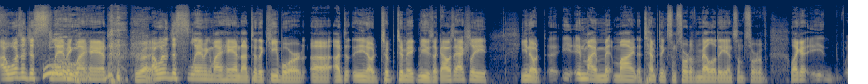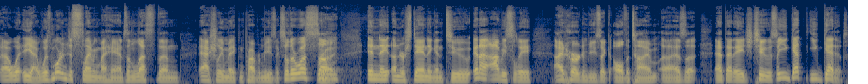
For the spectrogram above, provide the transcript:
I wasn't just slamming my hand. Right. I wasn't just slamming my hand onto the keyboard uh onto, you know to to make music. I was actually you know, in my mi- mind, attempting some sort of melody and some sort of like, a, uh, w- yeah, it was more than just slamming my hands and less than actually making proper music. So there was some Right. Innate understanding into, and I obviously I'd heard music all the time uh, as a at that age too. So you get you get it,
